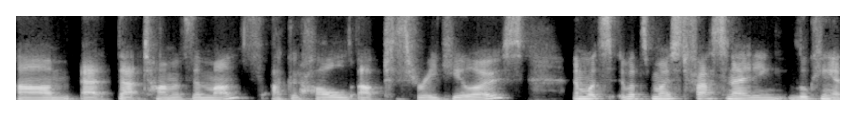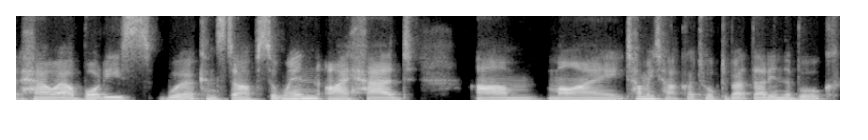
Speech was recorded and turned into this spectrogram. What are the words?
um, at that time of the month, I could hold up to three kilos. And what's what's most fascinating, looking at how our bodies work and stuff. So when I had um, my tummy tuck, I talked about that in the book.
